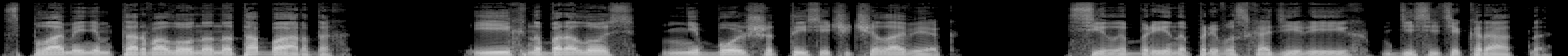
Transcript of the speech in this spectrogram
с пламенем Тарвалона на табардах, и их набралось не больше тысячи человек. Силы Брина превосходили их десятикратно.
